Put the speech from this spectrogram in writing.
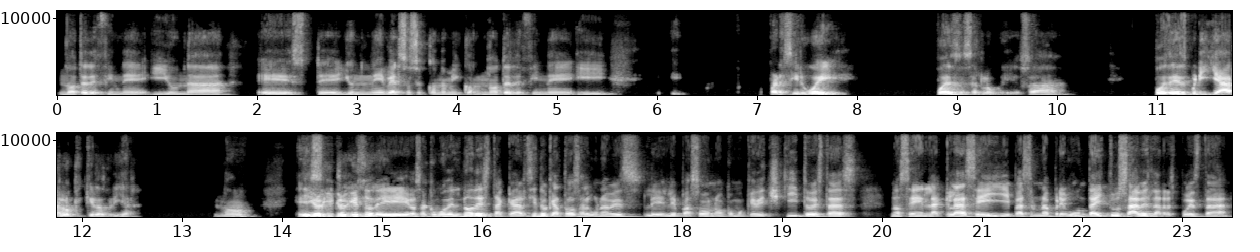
no te define y una, este, y un nivel socioeconómico no te define y, y para decir, güey, puedes hacerlo, güey, o sea, puedes brillar lo que quieras brillar, ¿no? Y creo que, creo que eso Este, de, o sea, como del no destacar, siento que a todos alguna vez le, le pasó, ¿no? Como que de chiquito estás, no sé, en la clase y pasan una pregunta y tú sabes la respuesta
